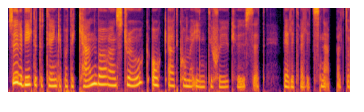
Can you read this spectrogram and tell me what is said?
så är det viktigt att tänka på att det kan vara en stroke och att komma in till sjukhuset väldigt, väldigt snabbt. Alltså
